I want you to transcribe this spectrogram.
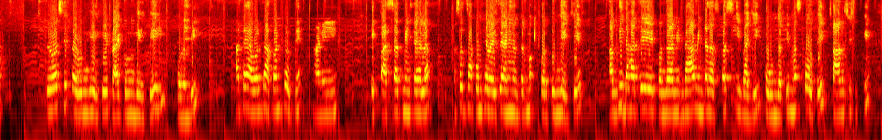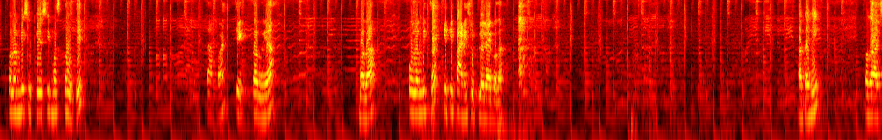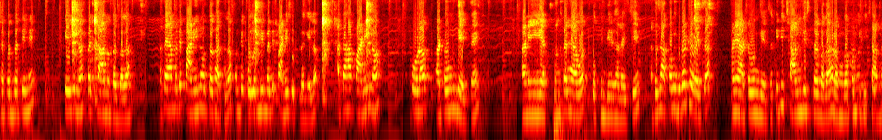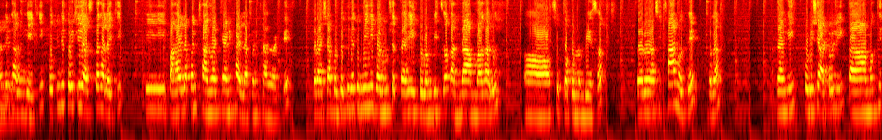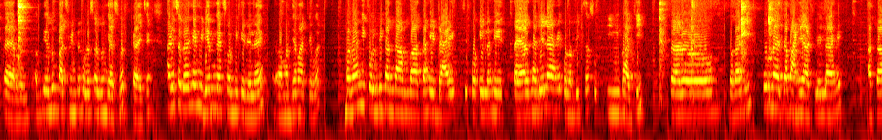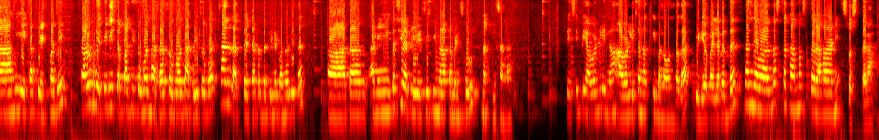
व्यवस्थित तळून घ्यायचे फ्राय करून घ्यायचे ही कोलंबी आता यावर झाकण ठेवते आणि एक पाच सात मिनिटं ह्याला असंच झाकून ठेवायचे आणि नंतर मग परतून घ्यायचे. अगदी दहा ते पंधरा मिनिट दहा मिनिटात आसपास ही भाजी होऊन जाते. मस्त होते. छान अशी सुकी कोलंबी सुकी अशी मस्त होते. आपण चेक करूया. बघा कोलंबीचं किती पाणी सुटलेलं आहे बघा. आता ही बघा अशा पद्धतीने केली ना तर छान होतात बघा. आता यामध्ये पाणी नव्हतं घातलं पण ते कोलंबीमध्ये पाणी सुटलं गेलं. आता हा पाणी ना थोडा आटवून घ्यायचंय. आणि नंतर ह्यावर कोथिंबीर घालायची. आता झाकण उघडं ठेवायचा आणि आटवून घ्यायचं. किती छान दिसतंय बघा रंग पण किती छान आले घालून घ्यायची. कोथिंबीर थोडीशी जास्त घालायची ती पाहायला पण छान वाटते आणि खायला पण छान वाटते. तर अशा पद्धतीने तुम्ही ही बनवू शकता ही कोलंबीचं कांदा आंबा घालून. सुक्का कोलंबी असं तर अशी छान होते. बघा. आता ही थोडीशी आटवली का मग ही तयार होईल. अगदी अजून पाच मिनिटं थोडंसं अजून गॅसवर ठेवायचे. आणि सगळं हे मिडियम गॅसवर मी केलेलं आहे मध्यम आचेवर. बघा ही कोलंबी कांदा आंबा आता हे ड्राय सुकं केलं हे तयार झालेलं आहे कोलंबीचं सुकी भाजी. तर बघा ही पूर्ण याचा पाणी आटलेलं आहे. आता ही एका प्लेटमध्ये काढून घेते मी चपाती सोबत भातासोबत भाकरी सोबत छान लागतं अशा पद्धतीने बनवली तर. आता आणि कशी वाटली रेसिपी मला कमेंट्स करून नक्की सांगा. रेसिपी आवडली ना? आवडली तर नक्की बनवून बघा. व्हिडिओ पाहिल्याबद्दल धन्यवाद. मस्त खा मस्त राहा आणि स्वस्त राहा.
